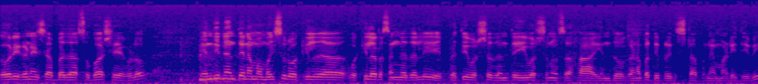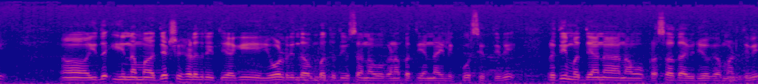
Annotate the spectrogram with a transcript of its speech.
ಗೌರಿ ಗಣೇಶ ಹಬ್ಬದ ಶುಭಾಶಯಗಳು. ಎಂದಿನಂತೆ ನಮ್ಮ ಮೈಸೂರು ವಕೀಲ, ವಕೀಲರ ಸಂಘದಲ್ಲಿ ಪ್ರತಿ ವರ್ಷದಂತೆ ಈ ವರ್ಷವೂ ಸಹ ಇಂದು ಗಣಪತಿ ಪ್ರತಿಷ್ಠಾಪನೆ ಮಾಡಿದ್ದೀವಿ. ಇದು ಈ ನಮ್ಮ ಅಧ್ಯಕ್ಷರು ಹೇಳಿದ ರೀತಿಯಾಗಿ ಏಳರಿಂದ ಒಂಬತ್ತು ದಿವಸ ನಾವು ಗಣಪತಿಯನ್ನು ಇಲ್ಲಿ ಕೂರಿಸಿರ್ತೀವಿ. ಪ್ರತಿ ಮಧ್ಯಾಹ್ನ ನಾವು ಪ್ರಸಾದ ವಿನಿಯೋಗ ಮಾಡ್ತೀವಿ.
